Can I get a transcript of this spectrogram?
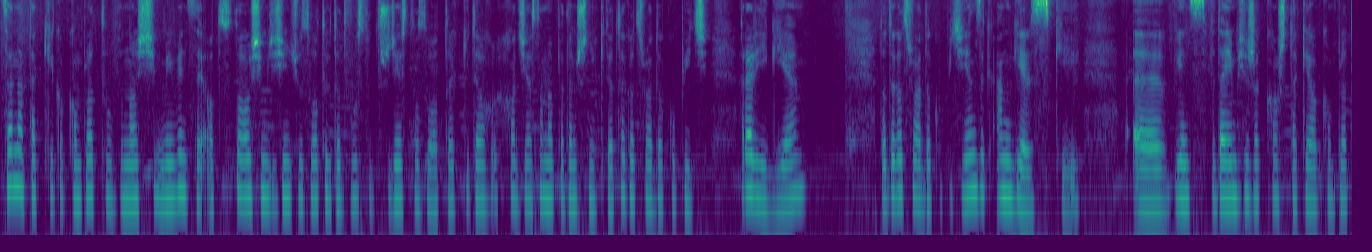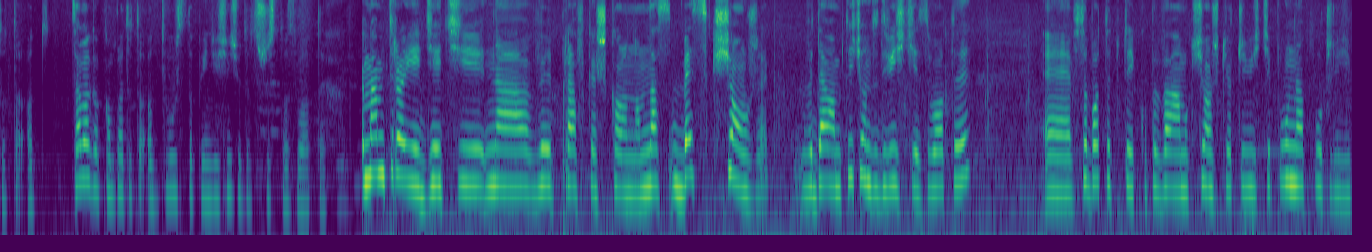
Cena takiego kompletu wynosi mniej więcej od 180 zł do 230 zł i to chodzi o same podręczniki. Do tego trzeba dokupić religię, do tego trzeba dokupić język angielski, e, więc wydaje mi się, że koszt takiego kompletu to od całego kompletu to od 250 do 300 zł. Mam troje dzieci na wyprawkę szkolną, na, bez książek. Wydałam 1200 zł. E, W sobotę tutaj kupowałam książki oczywiście pół na pół, czyli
